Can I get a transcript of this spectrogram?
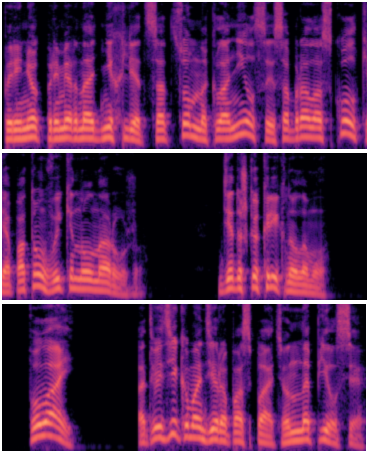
Паренек примерно одних лет с отцом наклонился и собрал осколки, а потом выкинул наружу. Дедушка крикнул ему. «Фулай! Отведи командира поспать, он напился!»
